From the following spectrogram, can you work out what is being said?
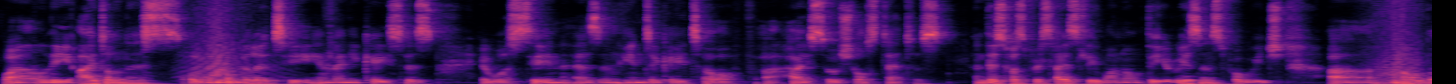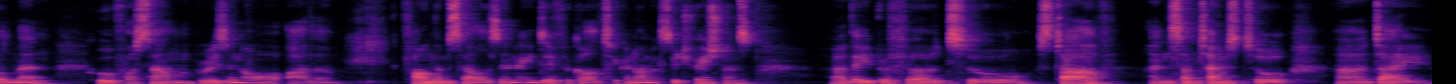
while the idleness of the nobility in many cases it was seen as an indicator of high social status. And this was precisely one of the reasons for which uh, noblemen who for some reason or other found themselves in a difficult economic situations, uh, they preferred to starve and sometimes to uh, die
